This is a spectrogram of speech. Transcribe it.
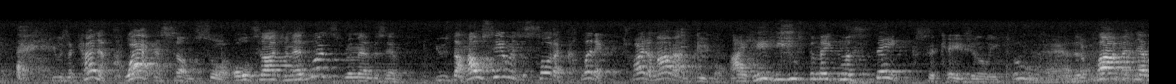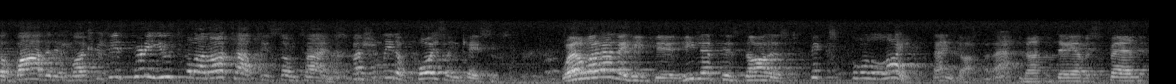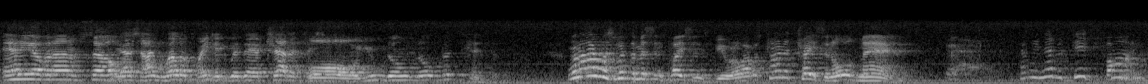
He was a kind of quack of some sort. Old Sergeant Edwards remembers him. Used the house here as a sort of clinic. Tried him out on people. I hear he used to make mistakes occasionally, too. And the department never bothered him much because he's pretty useful on autopsies sometimes, especially the poison cases. Well, whatever he did, he left his daughters fixed for life. Thank God for that. Not that they ever spend any of it on himself. Yes, I'm well acquainted with their charities. Oh, you don't know the tenth of it. When I was with the Missing Persons Bureau, I was trying to trace an old man that we never did find.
